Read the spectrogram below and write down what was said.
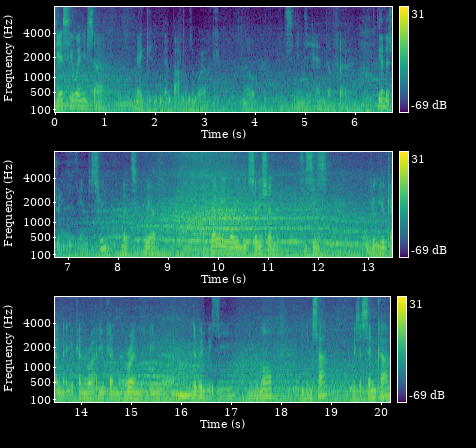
the ACO and IMSA make their part of the work. No, it's in the hand of uh, The industry. the industry, but we have a very very good solution. This is you, you can you can you can run in uh, WEC, in Le Mans, in IMSA with the same car.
